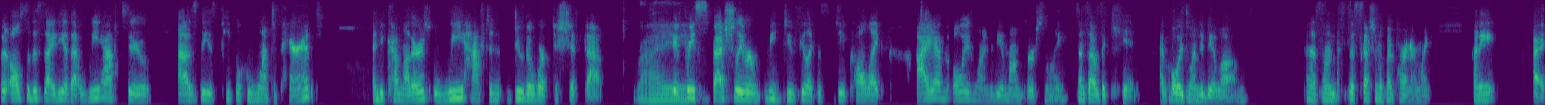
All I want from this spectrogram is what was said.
But also this idea that we have to as these people who want to parent and become mothers, we have to do the work to shift up. Right. If we especially where we do feel like this deep call, like I have always wanted to be a mom personally since I was a kid. I've always wanted to be a mom. And that's on discussion with my partner. I'm like, honey, I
